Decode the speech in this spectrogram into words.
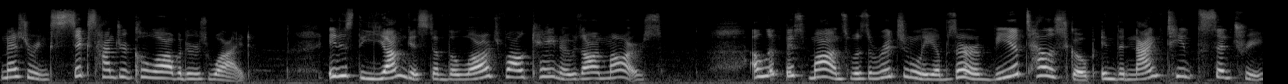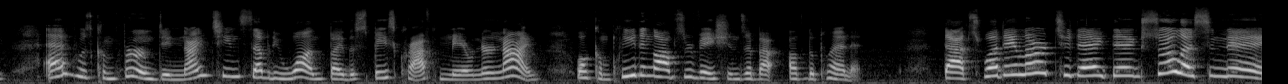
measuring 600 kilometers wide. It is the youngest of the large volcanoes on Mars. Olympus Mons was originally observed via telescope in the 19th century and was confirmed in 1971 by the spacecraft Mariner 9 while completing observations about, of the planet. That's what I learned today. Thanks for listening.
